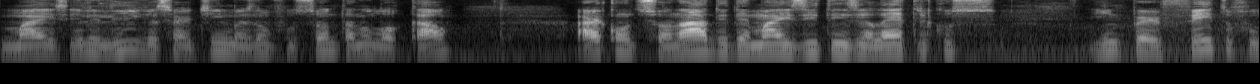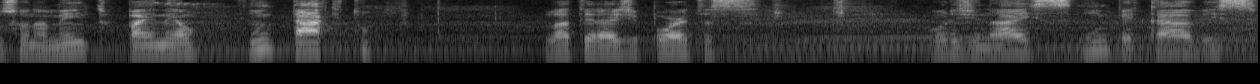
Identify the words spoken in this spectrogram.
mas ele liga certinho, mas não funciona, está no local. Ar-condicionado e demais itens elétricos em perfeito funcionamento, painel intacto, laterais de portas originais, impecáveis.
